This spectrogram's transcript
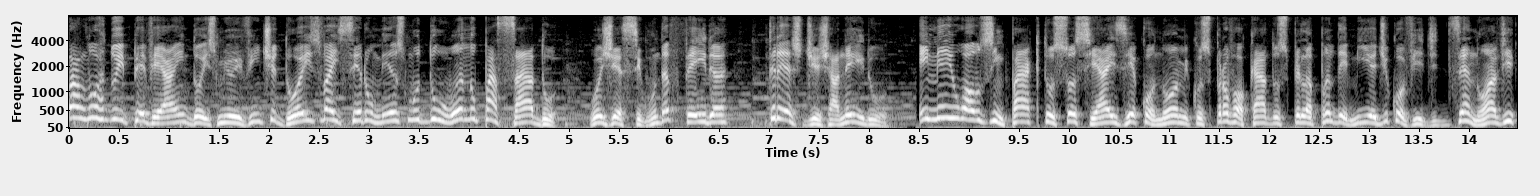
valor do IPVA em 2022 vai ser o mesmo do ano passado. Hoje é segunda-feira, 3 de janeiro. Em meio aos impactos sociais e econômicos provocados pela pandemia de Covid-19,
